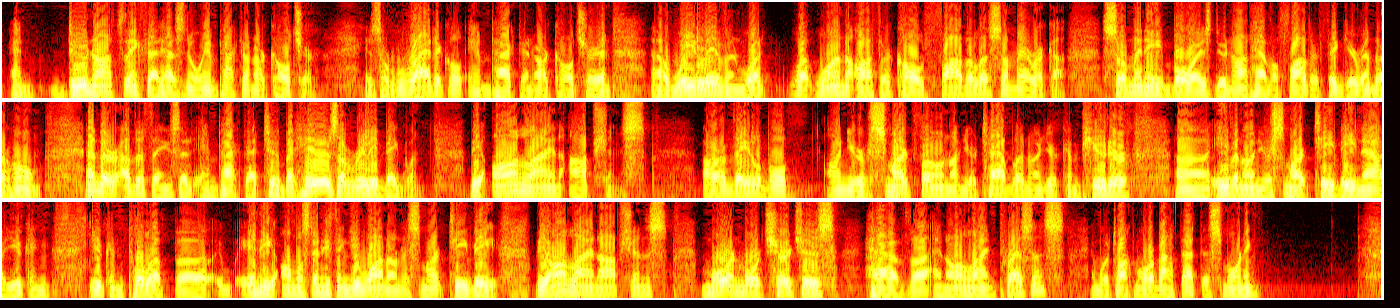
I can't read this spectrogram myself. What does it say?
And do not think that has no impact on our culture. It's a radical impact in our culture. And uh, we live in what what one author called fatherless America. So many boys do not have a father figure in their home. And there are other things that impact that too. But here's a really big one. The online options are available on your smartphone, on your tablet, on your computer, uh, even on your smart TV now. You can you can pull up uh, any almost anything you want on a smart TV. The online options, more and more churches have uh, an online presence, and we'll talk more about that this morning.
